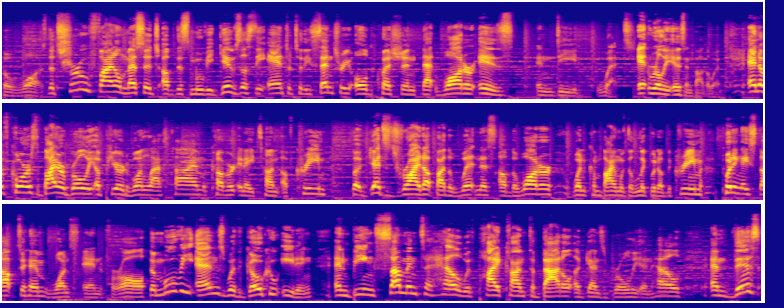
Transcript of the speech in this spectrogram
the was. The true final message of this movie gives us the answer to the century-old question that water is indeed wet. It really isn't, by the way. And of course, Bio Broly appeared one last time, covered in a ton of cream, but gets dried up by the wetness of the water when combined with the liquid of the cream, putting a stop to him once and for all. The movie ends with Goku eating and being summoned to hell with Pikkon to battle against Broly in hell, and this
